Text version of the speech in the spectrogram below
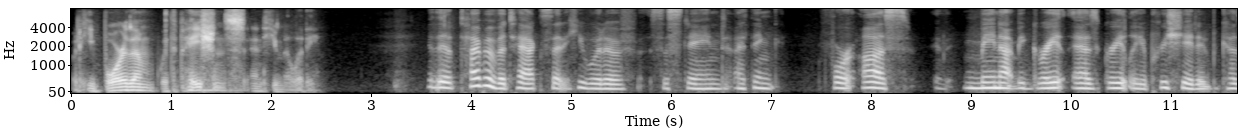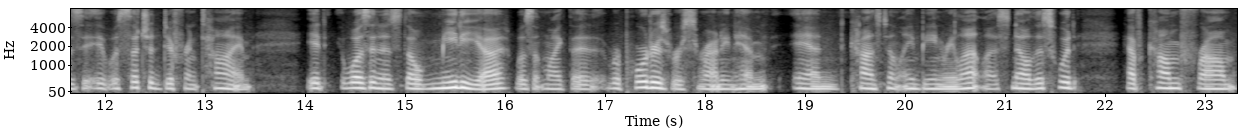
but he bore them with patience and humility. The type of attacks that he would have sustained, I think, for us may not be great as greatly appreciated because it was such a different time. It, wasn't as though media wasn't like the reporters were surrounding him and constantly being relentless. No, this would have come from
